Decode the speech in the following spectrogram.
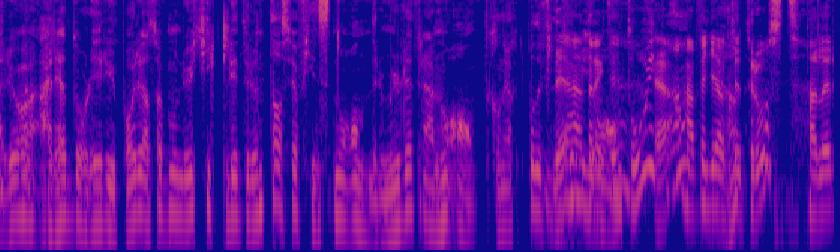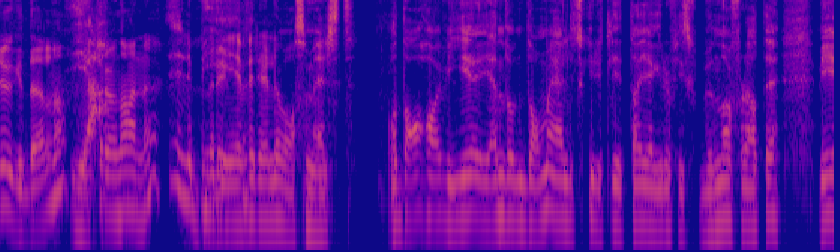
er, jo, er det et dårlig rypeår. Altså, må du jo kikke litt rundt. Altså, Fins det noen andre muligheter? Er det noe annet kan jakte på? Det finnes jo mye annet òg. Ja, her fikk jeg jakte trost. Eller rugde eller noe. Ja. Prøv noe annet. Eller bever, eller hva som helst. Og da, har vi, da må jeg skryte litt av Jeger- og Fiskerforbundet. For det, vi,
